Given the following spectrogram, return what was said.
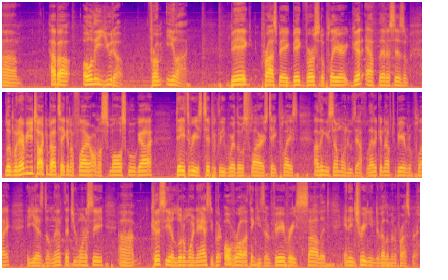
Um, how about Oli Udoh from Elon? Big prospect, big versatile player, good athleticism. Look, whenever you talk about taking a flyer on a small school guy, day three is typically where those flyers take place. I think he's someone who's athletic enough to be able to play. He has the length that you want to see. Um, could see a little more nasty, but overall, I think he's a very, very solid and intriguing developmental prospect.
